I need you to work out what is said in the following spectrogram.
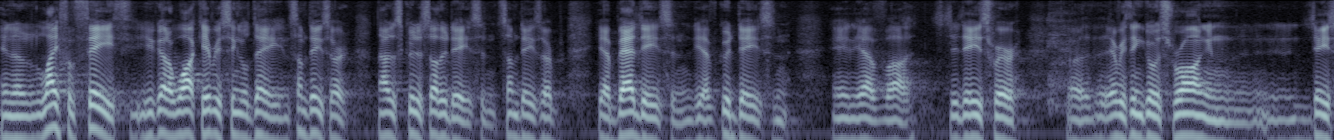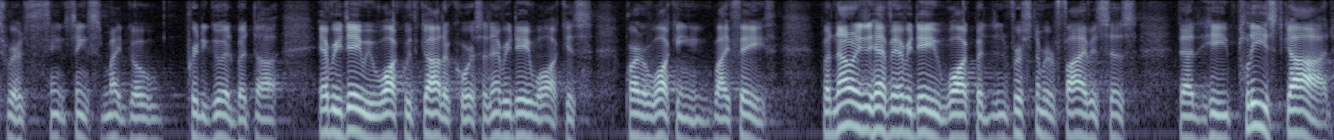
in a life of faith, you've got to walk every single day. And some days are not as good as other days, and some days are you have bad days and you have good days, and, and you have uh, days where uh, everything goes wrong and days where things might go pretty good. But uh, every day we walk with God, of course, and everyday walk is part of walking by faith. But not only did he have everyday walk, but in verse number five it says that he pleased God.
